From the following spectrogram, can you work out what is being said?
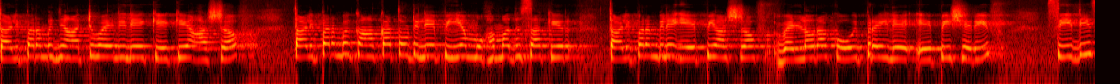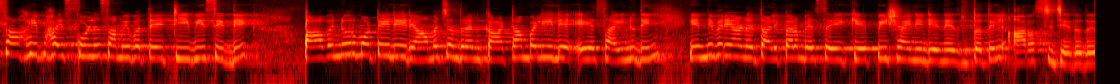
തളിപ്പറമ്പ് ഞാറ്റുവയലിലെ കെ കെ അഷ്റഫ് തളിപ്പറമ്പ് കാക്കാത്തോട്ടിലെ പി എം മുഹമ്മദ് സക്കീർ തളിപ്പറമ്പിലെ എ പി അഷ്റഫ് വെള്ളോറ കോയിപ്രയിലെ എ പി ഷെരീഫ് സിദി സാഹിബ് ഹൈസ്കൂളിന് സമീപത്തെ ടി വി സിദ്ദിഖ് പാവന്നൂർ മൊട്ടയിലെ രാമചന്ദ്രൻ കാട്ടാമ്പള്ളിയിലെ എ സൈനുദ്ദീൻ എന്നിവരെയാണ് Taliparamba S I K P ഷൈനിന്റെ നേതൃത്വത്തിൽ അറസ്റ്റ് ചെയ്തത്.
